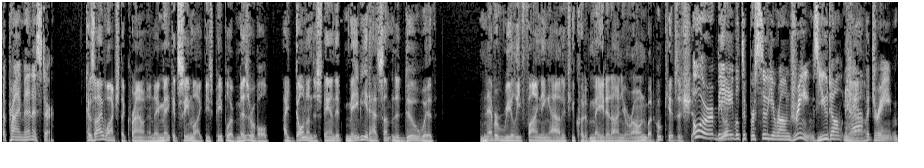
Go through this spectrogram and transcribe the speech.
the prime minister. Because I watch The Crown and they make it seem like these people are miserable. I don't understand it. Maybe it has something to do with never really finding out if you could have made it on your own, but who gives a shit? Or be You're- able to pursue your own dreams. You don't Yeah. have a dream.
